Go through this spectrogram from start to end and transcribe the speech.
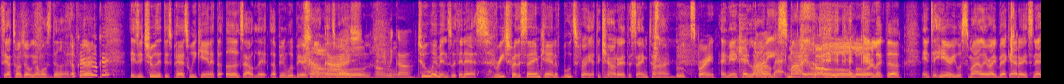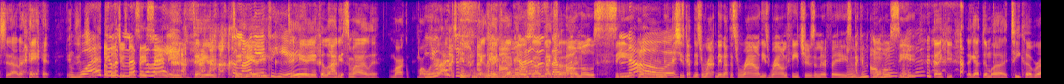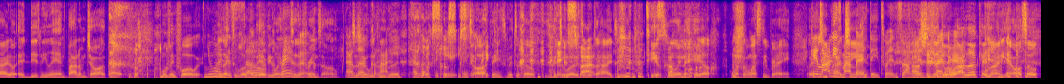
See, I told y'all we almost done. Okay, right? okay. Is it true that this past weekend at the Uggs outlet up in Woodbury oh, Commons, gosh. right? Oh no. Here we go. Two women's with an S reached for the same can of boot spray at the counter at the same time. Boot spray. And then Kehlani smiled Oh Lord. and looked up, and Tahiri was smiling right back at her and snatched it out of her hand. What? They thought look you was gonna nothing say Sammy. alike. Tahiri, Kehlani and Tahiri? Tahiri and Kehlani smiling. Mark my word. You are I just can, I Can't wait can till y'all get almost, inside This back is I can almost see it. No. Mm-hmm. She's got this round. They've got this round, these round features in their face. I can mm-hmm. almost see it. Mm-hmm. Thank you. They got them uh, teacup ride on, at Disneyland bottom jaw part. Moving forward, You we are like to welcome so everyone to the friend zone, which I is love your weekly Kehlani. look I love to So hear sweet. into all things mental health, mental wellness, and mental hygiene. Because who in the hell wants a musty brain? or a Kehlani's my chin? birthday twin, so I'm Oh, gonna she's defend adorable. her. I love Kehlani. And also,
